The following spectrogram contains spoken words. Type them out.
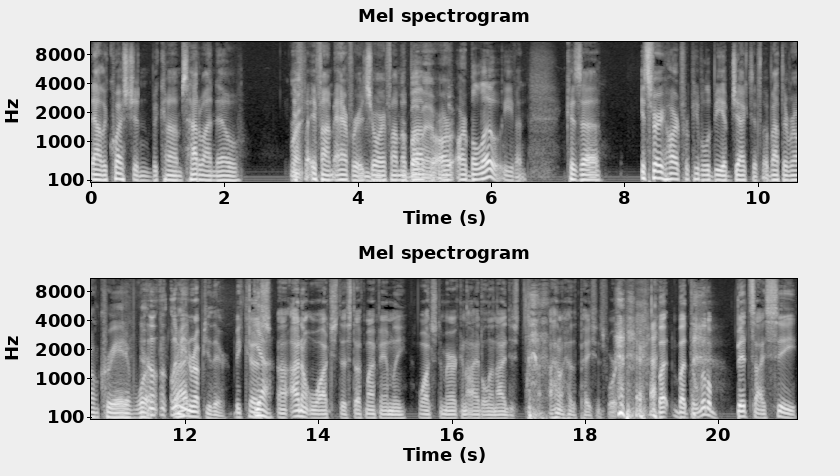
Now the question becomes, how do I know right. if, if, I'm average mm-hmm. or if I'm above, above or, or below even. Because uh, it's very hard for people to be objective about their own creative work. Uh, let right? me interrupt you there because yeah. uh, I don't watch this stuff. My family watched American Idol, and I just I don't have the patience for it. but but the little bits I see,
